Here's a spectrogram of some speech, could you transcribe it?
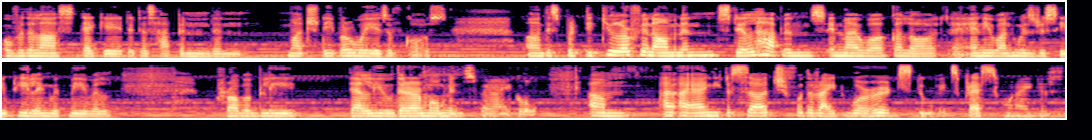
over the last decade, it has happened in much deeper ways, of course. Uh, this particular phenomenon still happens in my work a lot. Anyone who has received healing with me will probably tell you there are moments where I go, um, I, I need to search for the right words to express what I just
